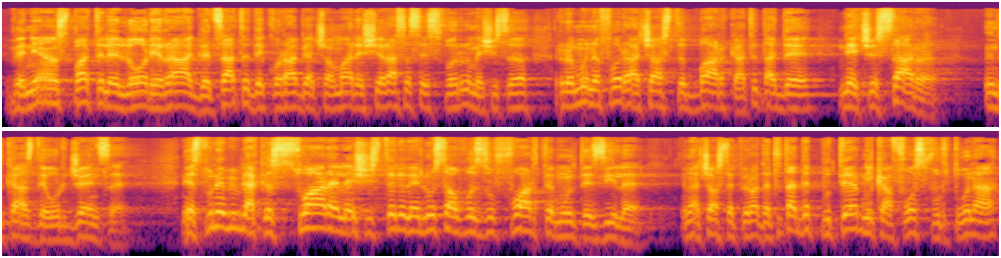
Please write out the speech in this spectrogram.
venea în spatele lor, era agățată de corabia cea mare și era să se sfărâme și să rămână fără această barcă atât de necesară în caz de urgențe. Ne spune Biblia că soarele și stelele nu s-au văzut foarte multe zile în această perioadă. Atât de puternică a fost furtuna,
